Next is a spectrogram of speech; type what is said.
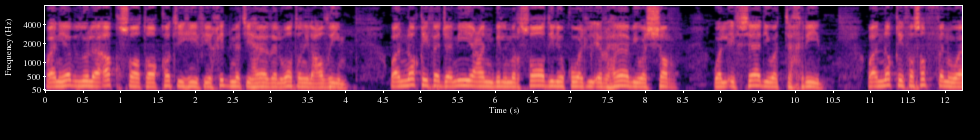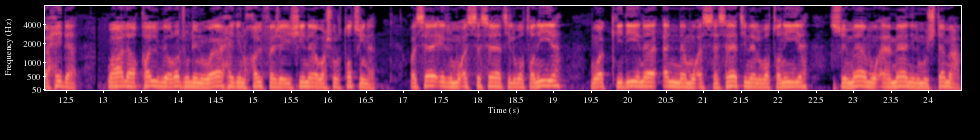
وأن يبذل أقصى طاقته في خدمة هذا الوطن العظيم وأن نقف جميعا بالمرصاد لقوى الإرهاب والشر والإفساد والتخريب وأن نقف صفا واحدا وعلى قلب رجل واحد خلف جيشنا وشرطتنا وسائر المؤسسات الوطنية مؤكدين أن مؤسساتنا الوطنية صمام آمان المجتمع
